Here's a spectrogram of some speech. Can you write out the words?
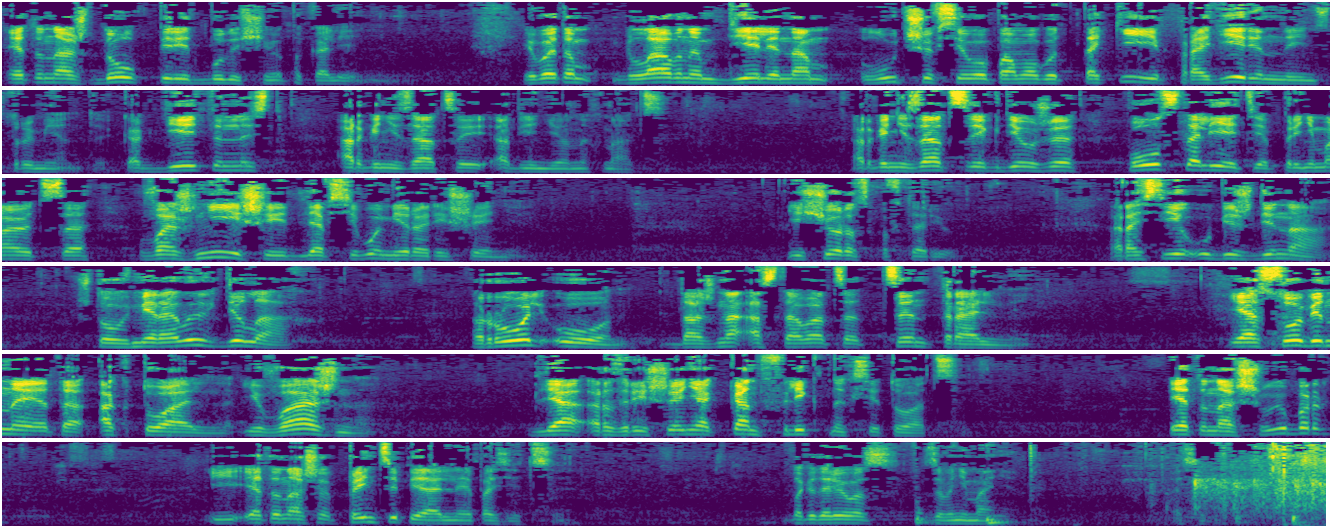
Это наш долг перед будущими поколениями. И в этом главном деле нам лучше всего помогут такие проверенные инструменты, как деятельность Организации Объединенных Наций организации, где уже полстолетия принимаются важнейшие для всего мира решения. Еще раз повторю, Россия убеждена, что в мировых делах роль ООН должна оставаться центральной. И особенно это актуально и важно для разрешения конфликтных ситуаций. Это наш выбор и это наша принципиальная позиция. Благодарю вас за внимание. Спасибо.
